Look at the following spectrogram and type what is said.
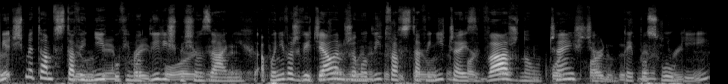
Mieliśmy tam wstawienników i modliliśmy się za nich, a ponieważ wiedziałem, że modlitwa wstawiennicza jest ważną częścią tej posługi,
